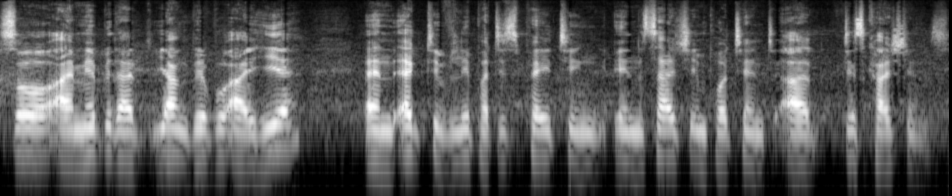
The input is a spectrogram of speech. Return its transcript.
So I'm happy that young people are here and actively participating in such important discussions.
